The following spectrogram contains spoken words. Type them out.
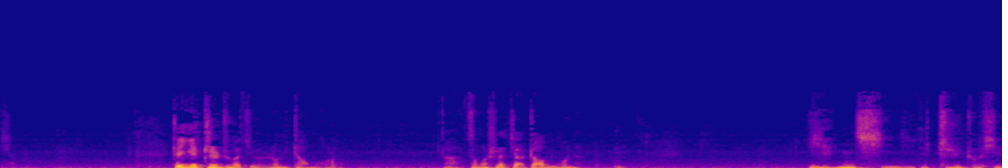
象。这一执着就容易着魔了，啊，怎么说叫着魔呢？引起你的执着心、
